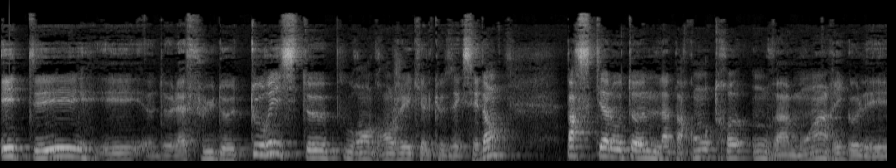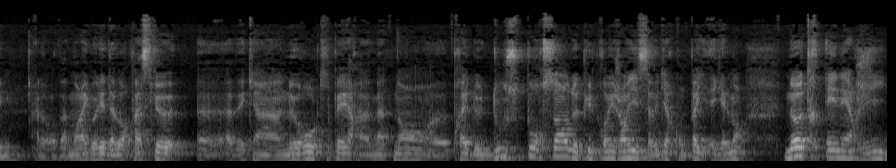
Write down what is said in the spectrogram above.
été et de l'afflux de touristes pour engranger quelques excédents. Parce qu'à l'automne, là par contre, on va moins rigoler. Alors on va moins rigoler d'abord parce que euh, avec un euro qui perd maintenant euh, près de 12% depuis le 1er janvier, ça veut dire qu'on paye également notre énergie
